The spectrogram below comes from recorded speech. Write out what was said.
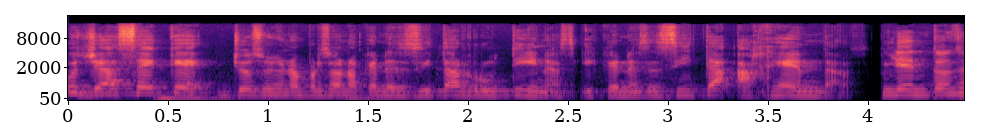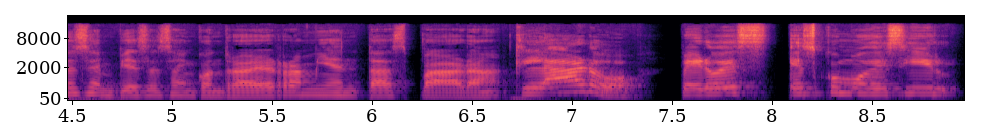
Pues ya sé que yo soy una persona que necesita rutinas y que necesita agendas. Y entonces empiezas a encontrar herramientas para... Claro, pero es, es como decir,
